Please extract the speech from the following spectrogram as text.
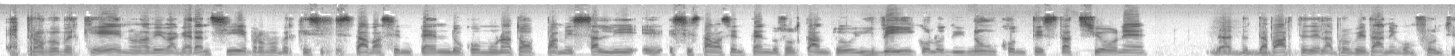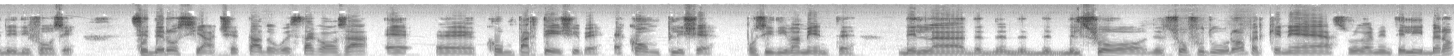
è proprio perché non aveva garanzie, proprio perché si stava sentendo come una toppa messa lì e, e si stava sentendo soltanto il veicolo di non contestazione da, da, parte della proprietà nei confronti dei tifosi. Se De Rossi ha accettato questa cosa è eh, compartecipe, è complice positivamente del, de, de, de, del, suo, del, suo, futuro perché ne è assolutamente libero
